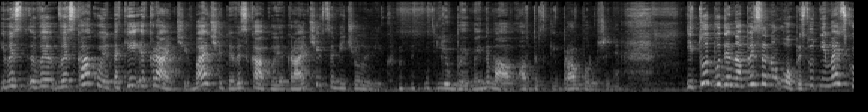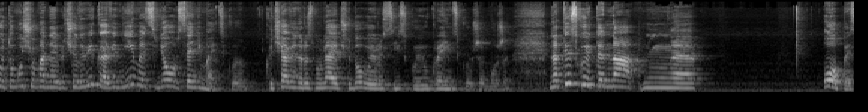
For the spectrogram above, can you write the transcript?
І ви, вискакує такий екранчик. Бачите, вискакує екранчик, це мій чоловік. Любимий, нема авторських прав порушення. І тут буде написано опис. Тут німецькою, тому що в мене чоловік, а він німець, в нього все німецькою. Хоча він розмовляє чудовою російською, українською вже може. Натискуєте на е, опис.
